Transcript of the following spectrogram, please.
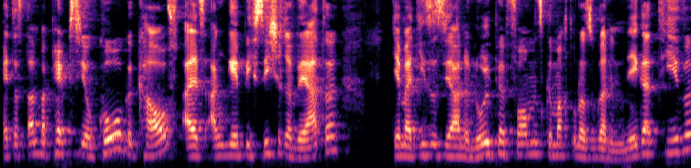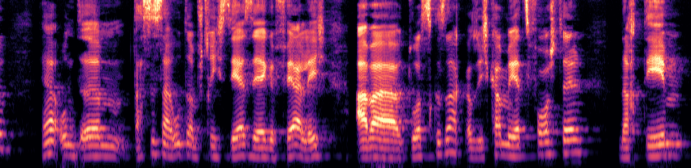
hättest dann bei Pepsi und Co. gekauft als angeblich sichere Werte. Die haben ja dieses Jahr eine Null-Performance gemacht oder sogar eine negative. Ja, und ähm, das ist halt unterm Strich sehr, sehr gefährlich. Aber du hast gesagt, also ich kann mir jetzt vorstellen, nachdem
